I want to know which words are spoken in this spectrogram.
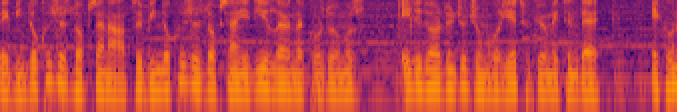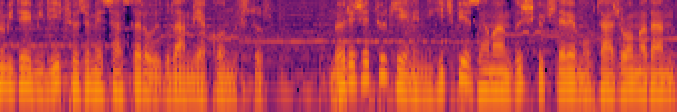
ve 1996-1997 yıllarında kurduğumuz 54. Cumhuriyet hükümetinde ekonomide milli çözüm esasları uygulanmaya konmuştur. Böylece Türkiye'nin hiçbir zaman dış güçlere muhtaç olmadan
